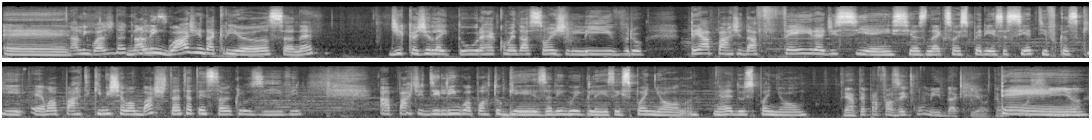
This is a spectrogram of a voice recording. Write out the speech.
é, na linguagem da criança. na linguagem da criança, né? Dicas de leitura, recomendações de livro. Tem a parte da feira de ciências, né? Que são experiências científicas que é uma parte que me chama bastante atenção, inclusive. A parte de língua portuguesa, língua inglesa, espanhola, né? Do espanhol. Tem até para fazer comida aqui, ó. Tem, tem um coxinha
